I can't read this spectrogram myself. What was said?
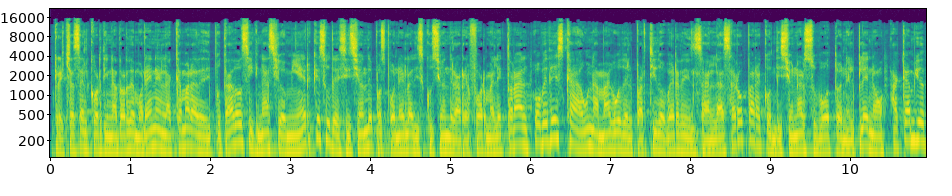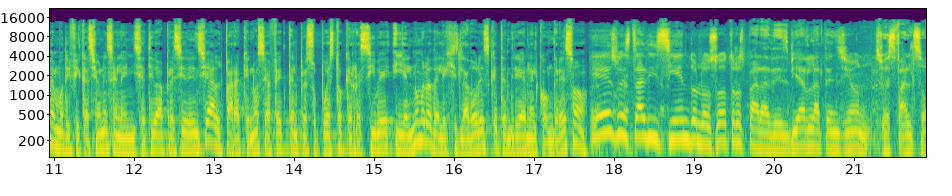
Rechaza el coordinador de Morena en la Cámara de Diputados, Ignacio Mier, que su decisión de posponer la discusión de la reforma electoral obedezca a un amago del Partido Verde en San Lázaro para condicionar su voto en el Pleno a cambio de modificaciones en la iniciativa presidencial para que no se afecte el presupuesto que recibe y el número de legisladores que tendría en el Congreso. Eso está diciendo los otros para desviar la atención. Eso es falso.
